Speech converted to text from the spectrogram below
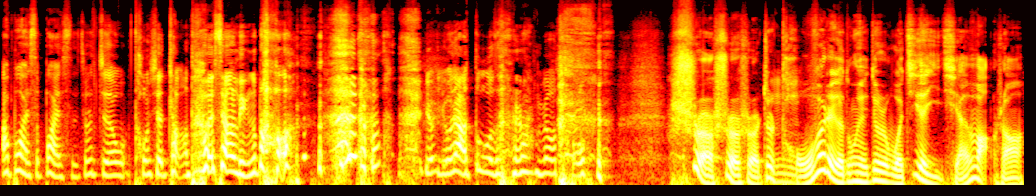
啊不好意思不好意思，就是觉得我同学长得特别像领导，有有点肚子，然后没有头，是是是，就是嗯头发这个东西，就是我记得以前网上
